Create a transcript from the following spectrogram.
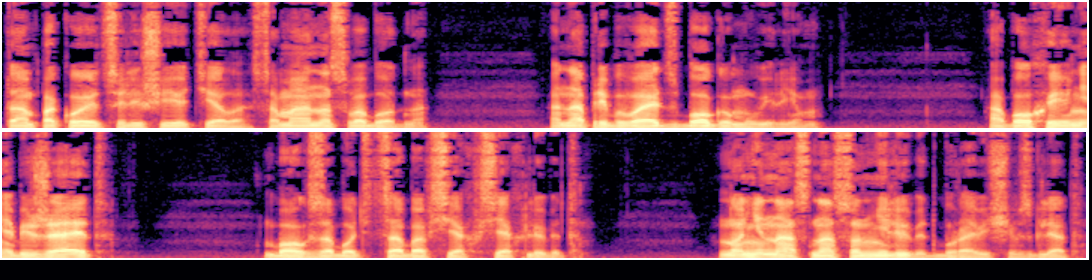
Там покоится лишь ее тело, сама она свободна. Она пребывает с Богом, Уильям. А Бог ее не обижает? Бог заботится обо всех, всех любит. Но не нас, нас он не любит, буравящий взгляд.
